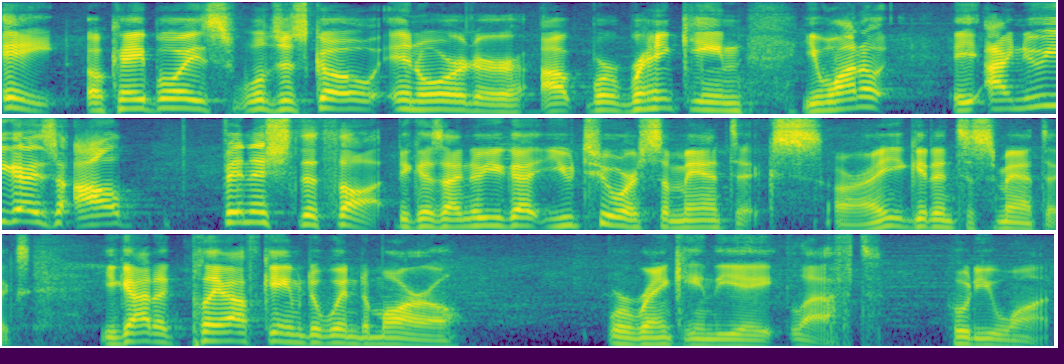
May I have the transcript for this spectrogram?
eight. Okay, boys. We'll just go in order. Uh, we're ranking. You want to? I knew you guys. I'll finish the thought because I know you got you two are semantics. All right, you get into semantics. You got a playoff game to win tomorrow. We're ranking the eight left. Who do you want?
